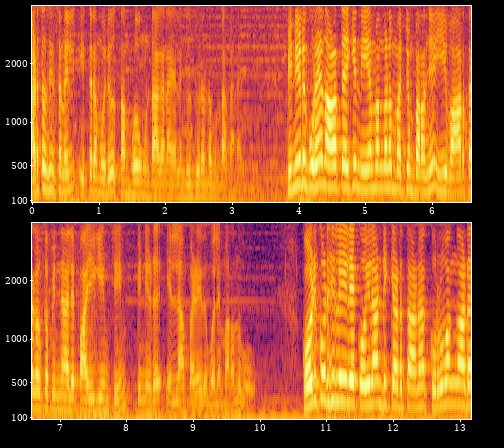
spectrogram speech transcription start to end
അടുത്ത സീസണിൽ ഇത്തരം ഒരു സംഭവം ഉണ്ടാകാനായി അല്ലെങ്കിൽ ദുരന്തം ഉണ്ടാകാനായി പിന്നീട് കുറേ നാളത്തേക്ക് നിയമങ്ങളും മറ്റും പറഞ്ഞ് ഈ വാർത്തകൾക്ക് പിന്നാലെ പായുകയും ചെയ്യും. പിന്നീട് എല്ലാം പഴയതുപോലെ മറന്നുപോകും. കോഴിക്കോട് ജില്ലയിലെ കൊയിലാണ്ടിക്കടുത്താണ് കുറുവങ്ങാട്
